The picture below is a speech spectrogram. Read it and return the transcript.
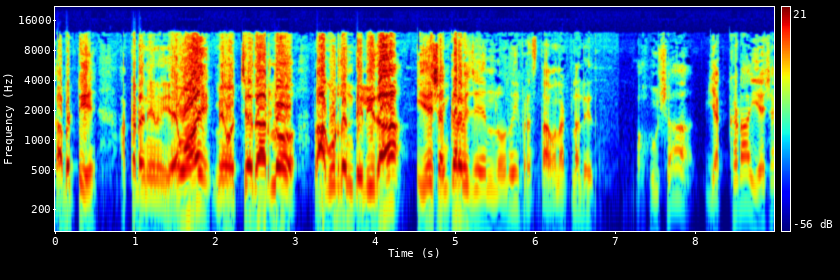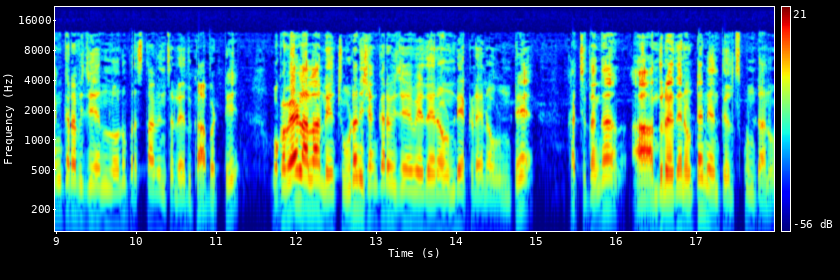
కాబట్టి అక్కడ నేను ఏమోయ్ మేము వచ్చే దారిలో రాకూడదని తెలీదా? ఏ శంకర విజయంలోనూ ఈ ప్రస్తావన అట్లా లేదు. బహుశా ఎక్కడా ఏ శంకర విజయంలోనూ ప్రస్తావించలేదు కాబట్టి ఒకవేళ అలా నేను చూడని శంకర విజయం ఏదైనా ఉండి ఎక్కడైనా ఉంటే ఖచ్చితంగా అందులో ఏదైనా ఉంటే నేను తెలుసుకుంటాను.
